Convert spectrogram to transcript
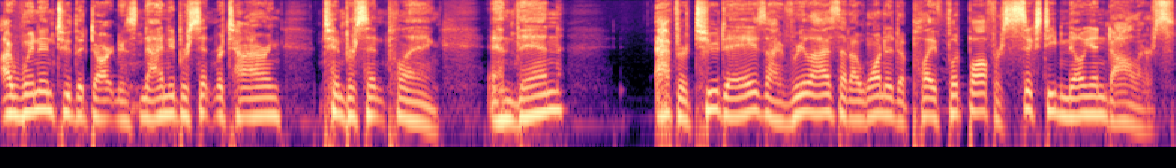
I went into the darkness, ninety percent retiring, ten percent playing, and then after two days, I realized that I wanted to play football for sixty million dollars.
